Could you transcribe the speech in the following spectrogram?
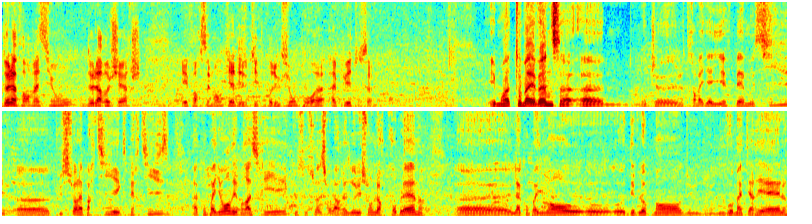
de la formation, de la recherche et forcément qu'il y a des outils de production pour euh, appuyer tout ça. Et moi, Thomas Evans, euh, donc je, travaille à IFBM aussi, euh, plus sur la partie expertise, accompagnement des brasseries, que ce soit sur la résolution de leurs problèmes, l'accompagnement au, développement du, nouveau matériel,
